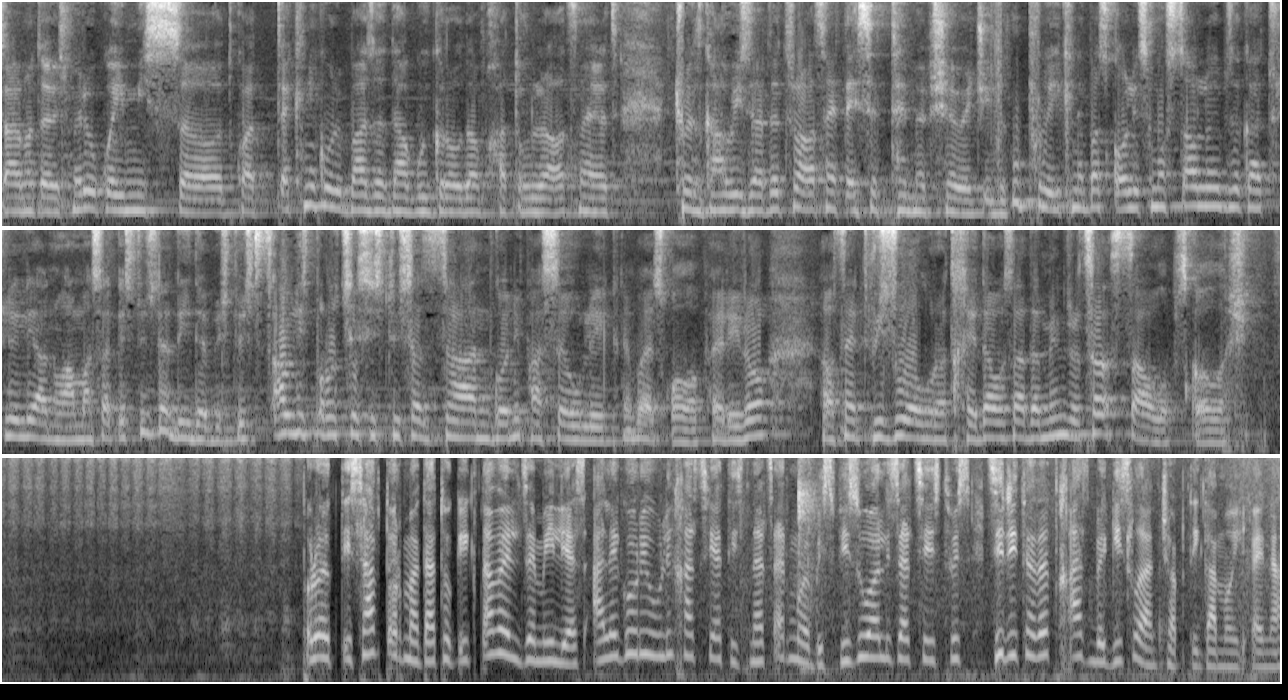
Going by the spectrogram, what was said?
წარმატების მერე უკვე იმის თქვა ტექნიკური ბაზა დაგვიგროვდა მხატვრული რაღაცნაირად ჩვენს გავიზარდეთ რომ რაღაცნაირად ესეთ თემებს შევეჭიდოთ. უფრო იქნება სკოლის მოსწავლეებზე გათვლილი, ანუ ამასაკისთვის და დიდებისთვის. სწავლის პროცესისთვისაც ძალიან მგონი ფასეული იქნება ეს ყველაფერი, რომ რაღაცნაირად ვიზუალურად ხედავს ადამიანი, როცა სწავლობს სკოლაში. პროექტის ავტორმა დათო კიკნაველიძე მილიას ალეგორიული ხასიათის ნაწარმოების ვიზუალიზაციისთვის ძირითადად ყაზბეგის ლანდშაფტი გამოიყენა.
